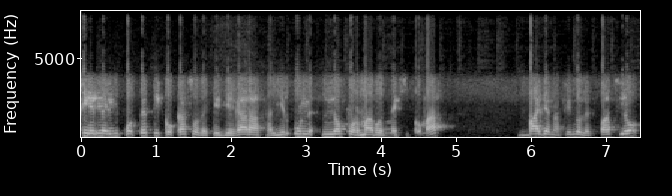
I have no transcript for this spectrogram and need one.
Si en el hipotético caso de que llegara a salir un no formado en México más, vayan haciendo el espacio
